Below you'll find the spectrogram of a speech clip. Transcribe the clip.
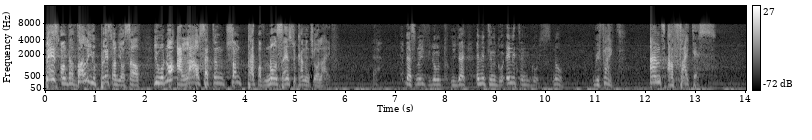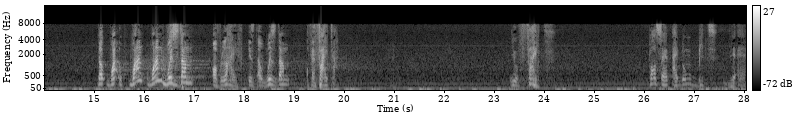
based on the value you place on yourself, you will not allow certain, some type of nonsense to come into your life. There's no, if you don't, you get anything go, anything goes. No. We fight. Ants are fighters. The one, one, wisdom of life is the wisdom of a fighter. You fight. Paul said, I don't beat the air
